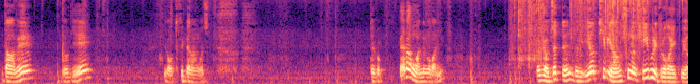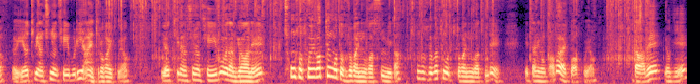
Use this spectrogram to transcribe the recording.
그 다음에 여기에 이거 어떻게 빼라는 거지? 너 이거 빼라고 만든 거 맞니? 여기 어쨌든 여기 이어팁이랑 충전 케이블이 들어가 있고요. 여기 이어팁이랑 충전 케이블이 안에 들어가 있고요. 이어팁이랑 충전 케이블 그 다음 요 안에 청소 솔 같은 것도 들어가 있는 것 같습니다. 청소 솔 같은 것도 들어가 있는 것 같은데 일단 이건 까봐야 할 것 같고요. 그 다음에 여기에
